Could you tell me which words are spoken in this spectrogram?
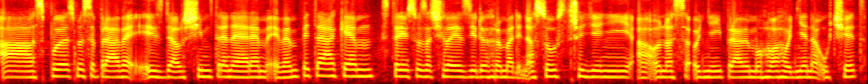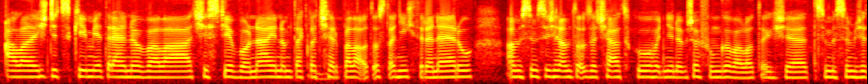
a spojili jsme se právě i s dalším trenérem Ivem Pitákem, s kterým jsme začali jezdit dohromady na soustředění a ona se od něj právě mohla hodně naučit, ale vždycky mě trénovala čistě ona, jenom takhle čerpala od ostatních trenérů a myslím si, že nám to od začátku hodně dobře fungovalo, takže si myslím, že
